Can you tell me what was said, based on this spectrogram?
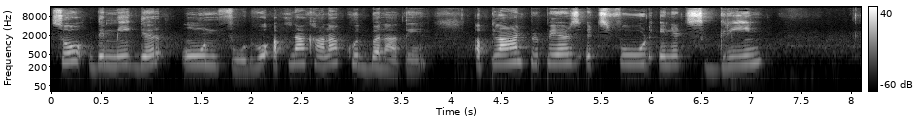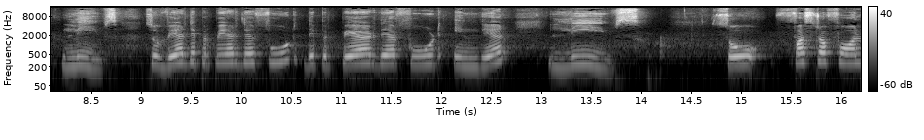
so they make their own food वो अपना खाना खुद बनाते हैं a plant prepares its food in its green leaves so where they prepare their food they prepare their food in their leaves so first of all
